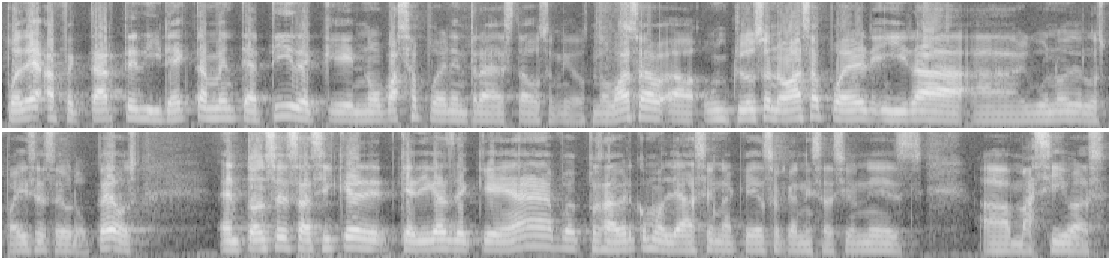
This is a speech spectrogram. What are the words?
puede afectarte directamente a ti de que no vas a poder entrar a Estados Unidos, no vas a, o incluso no vas a poder ir a, a alguno de los países europeos. Entonces, así que, que digas de que, ah, pues, pues a ver cómo le hacen aquellas organizaciones uh, masivas.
